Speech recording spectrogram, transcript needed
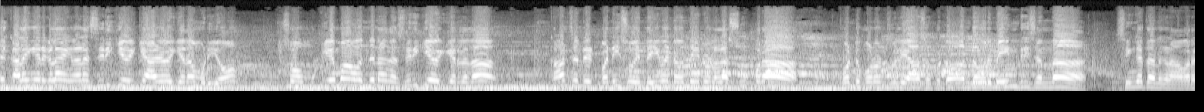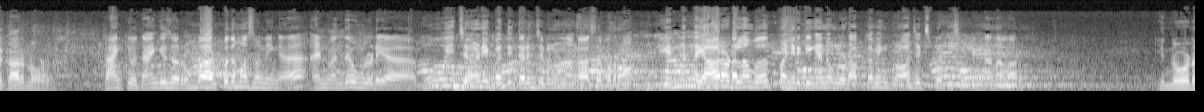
வந்து கலைஞர்களாக எங்களால் சிரிக்க வைக்க அழ வைக்க தான் முடியும். ஸோ முக்கியமாக வந்து நாங்கள் சிரிக்க வைக்கிறதுல தான் கான்சென்ட்ரேட் பண்ணி ஸோ இந்த ஈவெண்ட்டை வந்து இன்னும் நல்லா சூப்பராக கொண்டு போகணும்னு சொல்லி ஆசைப்பட்டோம். அந்த ஒரு மெயின் ரீசன் தான் சிங்கத்தானுக்கு நான் வர காரணம். தேங்க்யூ தேங்க்யூ சார் ரொம்ப அற்புதமாக சொன்னீங்க. அண்ட் வந்து உங்களுடைய மூவி ஜேர்னி பற்றி தெரிஞ்சுக்கணும்னு நாங்கள் ஆசைப்படுறோம். எந்தெந்த யாரோடலாம் ஒர்க் பண்ணியிருக்கீங்கன்னு உங்களோட அப்கமிங் ப்ராஜெக்ட்ஸ் பற்றி சொன்னீங்கன்னா நல்லாயிருக்கும். என்னோட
